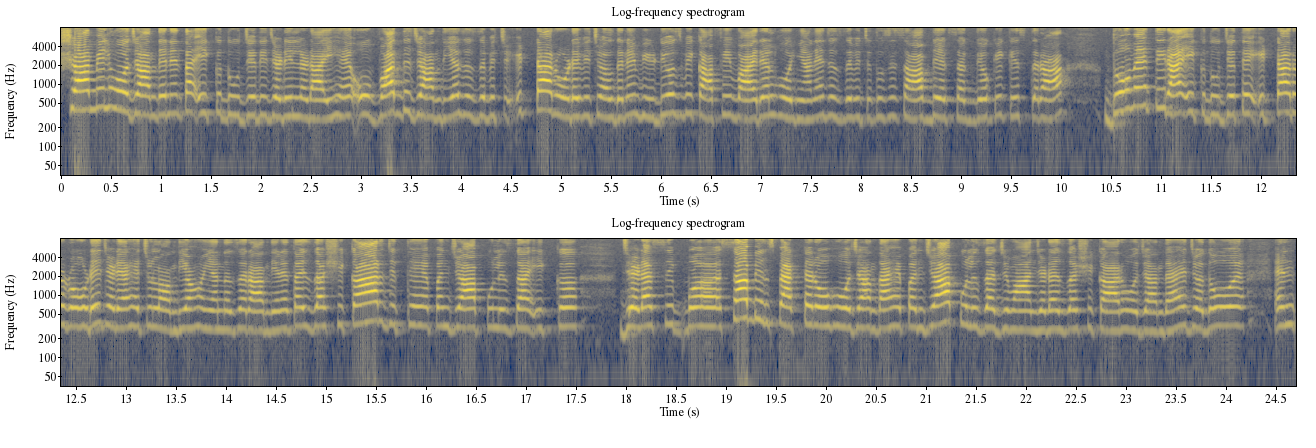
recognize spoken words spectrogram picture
ਸ਼ਾਮਿਲ ਹੋ ਜਾਂਦੇ ਨੇ ਤਾਂ ਇੱਕ ਦੂਜੇ ਦੀ ਜਿਹੜੀ ਲੜਾਈ ਹੈ, ਉਹ ਵੱਧ ਜਾਂਦੀ ਹੈ, ਜਿਸ ਦੇ ਵਿੱਚ ਇੱਟਾਂ ਰੋੜੇ ਵੀ ਚੱਲਦੇ ਨੇ, ਵੀਡੀਓਜ਼ ਵੀ ਕਾਫੀ ਵਾਇਰਲ ਹੋਈਆਂ ਨੇ, ਜਿਸ ਦੇ ਵਿੱਚ ਤੁਸੀਂ ਸਾਫ਼ ਦੇਖ ਸਕਦੇ ਹੋ ਕਿ ਕਿਸ ਤਰ੍ਹਾਂ ਦੋਵੇਂ ਧਿਰਾਂ ਇੱਕ ਦੂਜੇ ਤੇ ਇੱਟਾਂ ਰੋੜੇ ਜਿਹੜਾ ਹੈ ਚਲਾਉਂਦੀਆਂ ਹੋਈਆਂ ਨਜ਼ਰ ਆਉਂਦੀਆਂ ਨੇ। ਤਾਂ ਇਸ ਦਾ ਸ਼ਿਕਾਰ ਜਿੱਥੇ ਹੈ, ਪੰਜਾਬ ਪੁਲਿਸ ਦਾ ਇੱਕ ਜਿਹੜਾ ਸਿਬ- ਸਬ ਇੰਸਪੈਕਟਰ ਉਹ ਹੋ ਜਾਂਦਾ ਹੈ। ਪੰਜਾਬ ਪੁਲਿਸ ਦਾ ਜਵਾਨ ਜਿਹੜਾ ਇਸ ਦਾ ਸ਼ਿਕਾਰ ਹੋ ਜਾਂਦਾ ਹੈ। ਜਦੋਂ ਇਹ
